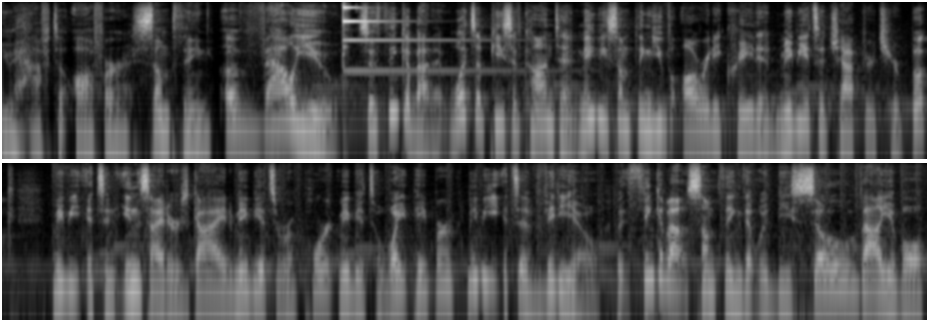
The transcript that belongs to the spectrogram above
you have to offer something of value. So think about it. What's a piece of content? Maybe something you've already created. Maybe it's a chapter to your book. Maybe it's an insider's guide. Maybe it's a report. Maybe it's a white paper. Maybe it's a video. But think about something that would be so valuable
